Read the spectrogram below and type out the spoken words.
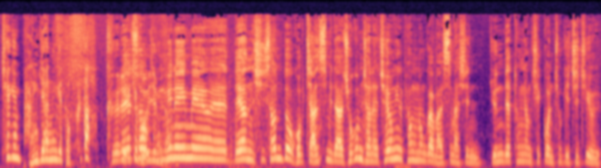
책임 방기하는 게 더 크다. 그래서 국민의힘에 대한 시선도 곱지 않습니다. 조금 전에 최영일 평론가 말씀하신 윤 대통령 집권 초기 지지율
